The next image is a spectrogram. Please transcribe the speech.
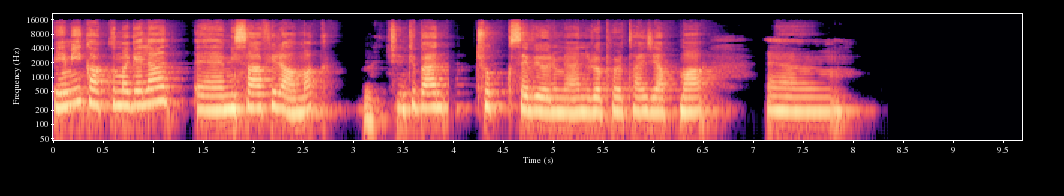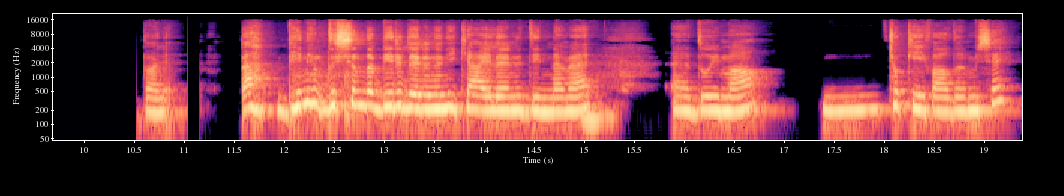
Benim ilk aklıma gelen e, misafir almak. Çünkü ben çok seviyorum yani röportaj yapma. E, böyle ben benim dışında birilerinin hikayelerini dinleme, e, duyma hmm, çok keyif aldığım bir şey.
